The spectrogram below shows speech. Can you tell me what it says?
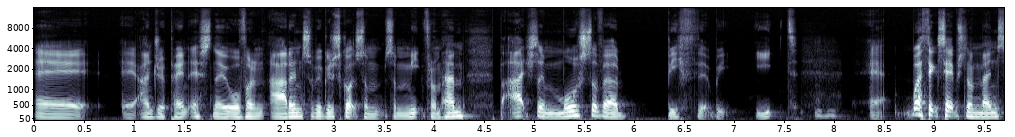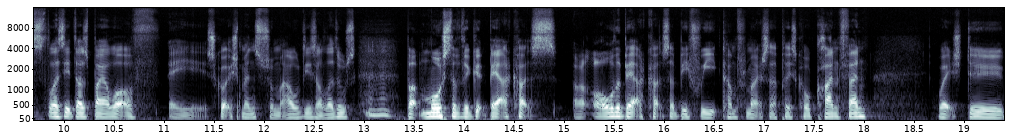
Uh, uh, Andrew Prentice now over in Arran, so we just got some some meat from him. But actually, most of our beef that we eat. Uh, with exception of mince, Lizzie does buy a lot of uh, Scottish mince from Aldi's or Lidl's, but most of the good better cuts, or all the better cuts of beef we eat, come from actually a place called Clanfin, which do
